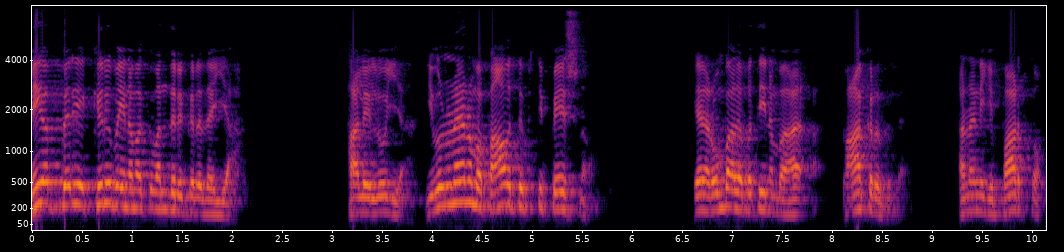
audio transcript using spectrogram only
மிகப்பெரிய கிருபை நமக்கு வந்திருக்கிறது ஐயா. ஹாலே லூயா இவ்வளவு நேரம் நம்ம பாவத்தை பத்தி பேசினோம். ஏன்னா ரொம்ப அதை பத்தி நம்ம பார்க்கறது இல்லை ஆனா இன்னைக்கு பார்த்தோம்.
